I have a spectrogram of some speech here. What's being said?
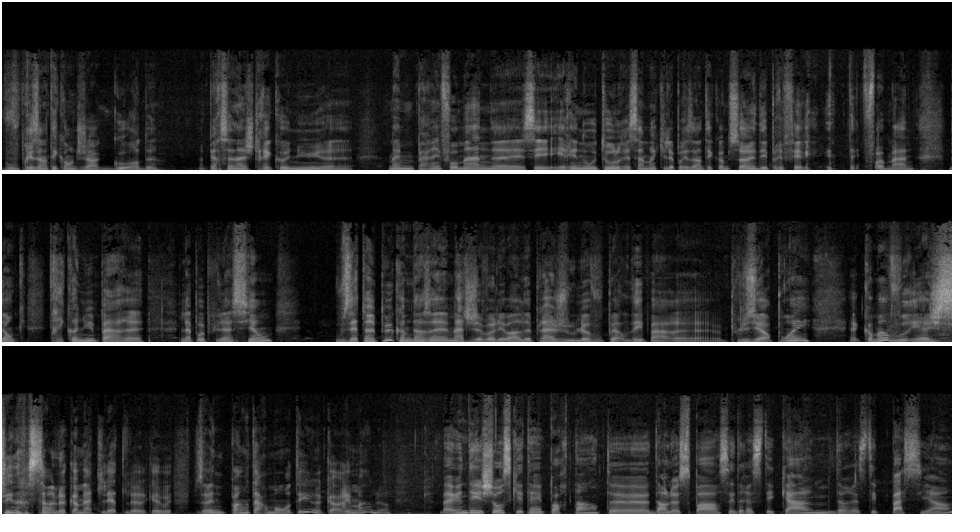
vous vous présentez contre Jacques Gourde un personnage très connu, euh, même par Infoman. Euh, c'est Erin O'Toole récemment qui l'a présenté comme ça, un des préférés d'Infoman. Donc, très connu par euh, la population. Vous êtes un peu comme dans un match de volleyball de plage où là, vous perdez par plusieurs points. Comment vous réagissez dans ce temps-là comme athlète? Vous avez une pente à remonter carrément? Là? Bien, une des choses qui est importante dans le sport, c'est de rester calme, de rester patient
